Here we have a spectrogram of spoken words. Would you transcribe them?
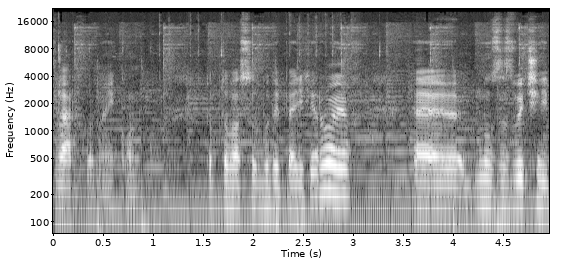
зверху на іконку. Тобто у вас тут буде 5 героїв. Е, ну, зазвичай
